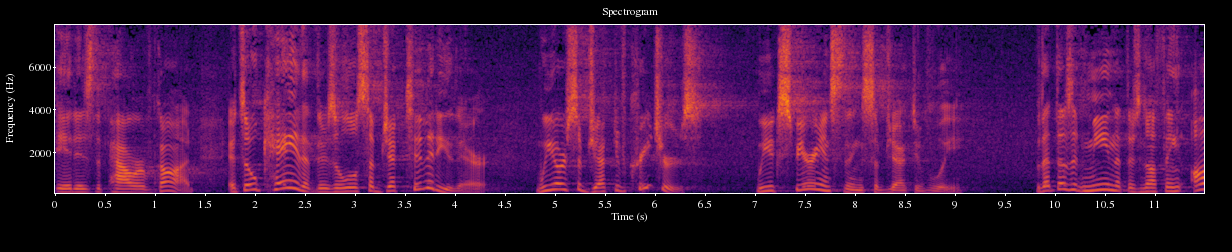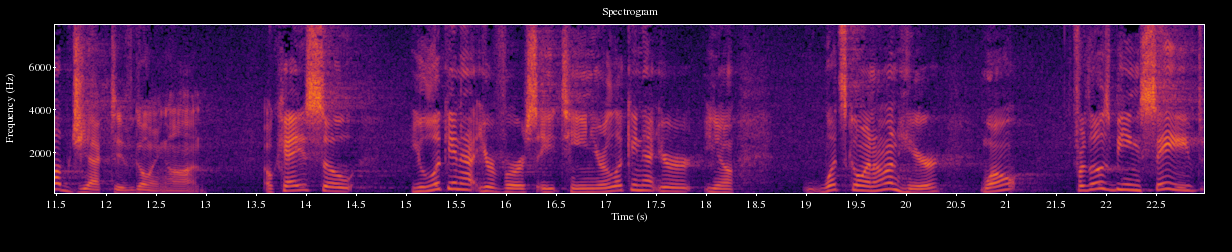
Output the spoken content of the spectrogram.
it is the power of God. It's okay that there's a little subjectivity there. We are subjective creatures, we experience things subjectively. But that doesn't mean that there's nothing objective going on. Okay, so you're looking at your verse 18, you're looking at your, you know, what's going on here? Well, for those being saved,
